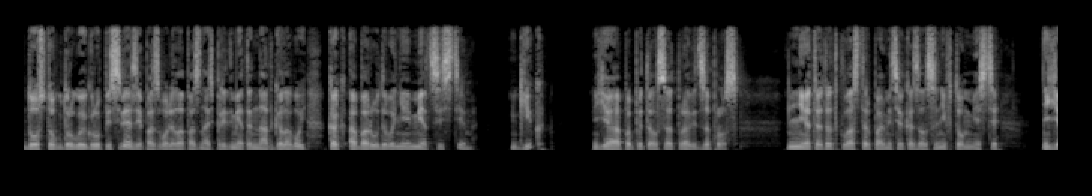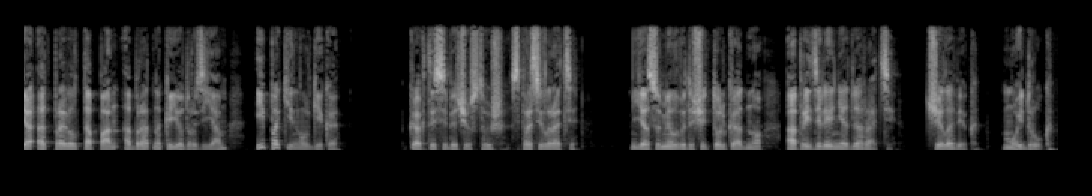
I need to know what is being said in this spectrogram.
Доступ к другой группе связи позволил опознать предметы над головой, как оборудование медсистемы. ГИК? Я попытался отправить запрос. Нет, этот кластер памяти оказался не в том месте. Я отправил Топан обратно к ее друзьям и покинул ГИКа. «Как ты себя чувствуешь?» — спросил Ратти. Я сумел вытащить только одно определение для Ратти. Человек, мой друг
